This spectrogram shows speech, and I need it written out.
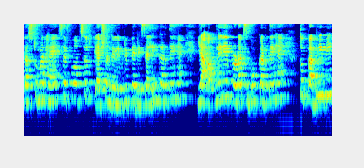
कस्टमर हैं, सिर्फ़ और सिर्फ़ कैश ऑन डिलीवरी पे रिसेलिंग करते हैं या अपने लिए प्रोडक्ट्स बुक करते हैं तो कभी भी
